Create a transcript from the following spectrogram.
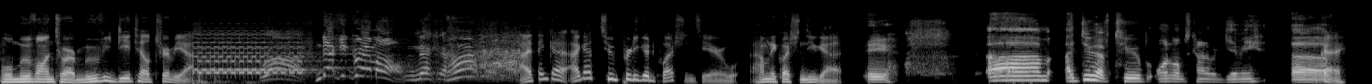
We'll move on to our movie detail trivia. Naked grandma! Naked, huh? I think I, I got two pretty good questions here. How many questions you got? Hey, um, I do have two, but one of them's kind of a gimme. Uh, Okay,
